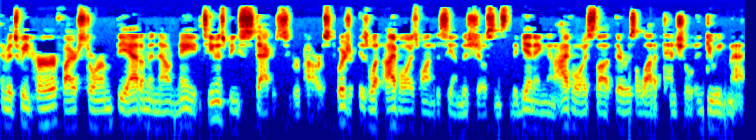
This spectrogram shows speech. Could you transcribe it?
and between her, Firestorm, the Atom, and now Nate, the team is being stacked with superpowers, which is what I've always wanted to see on this show since the beginning, and I've always thought there was a lot of potential in doing that.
